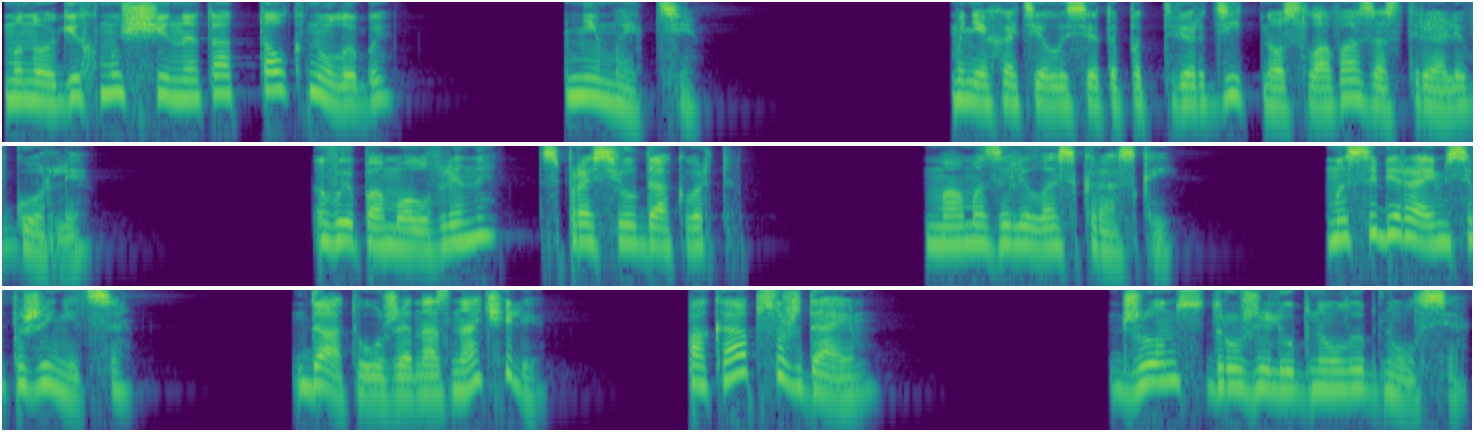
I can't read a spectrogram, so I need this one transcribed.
Многих мужчин это оттолкнуло бы. Не Мэтти. Мне хотелось это подтвердить, но слова застряли в горле. «Вы помолвлены?» — спросил Даквард. Мама залилась краской. «Мы собираемся пожениться». «Дату уже назначили?» «Пока обсуждаем». Джонс дружелюбно улыбнулся.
